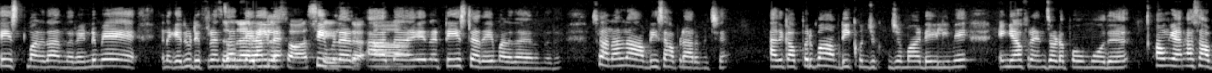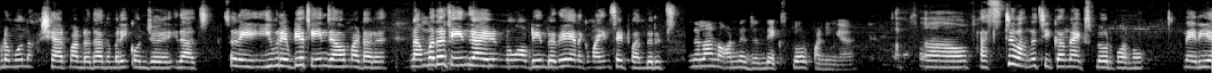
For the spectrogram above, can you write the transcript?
டேஸ்ட் மாதிரி தான் இருந்தது. ரெண்டுமே எனக்கு எதுவும் டிஃப்ரென்ஸாக தெரியல. சிமிலர். அந்த என்ன டேஸ்ட் அதே மாதிரி தான் இருந்தது. ஸோ அதனால நான் அப்படியே சாப்பிட ஆரம்பித்தேன் அதுக்கப்புறமா அப்படி கொஞ்சம் கொஞ்சமாக டெய்லியுமே எங்கேயா ஃப்ரெண்ட்ஸோட போகும்போது அவங்க யாராவது சாப்பிடும்போது நான் ஷேர் பண்ணுறது அந்த மாதிரி கொஞ்சம் இதாச்சு. சரி இவர் எப்படியோ சேஞ்ச் ஆக மாட்டார். நம்ம தான் சேஞ்ச் ஆகிடணும் அப்படின்றதே எனக்கு மைண்ட் செட் வந்துருச்சு. என்னெல்லாம் நான்வெஜ் வந்து எக்ஸ்ப்ளோர் பண்ணீங்க? ஃபஸ்ட்டு வந்து சிக்கன் தான் எக்ஸ்ப்ளோர் பண்ணோம். நிறைய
